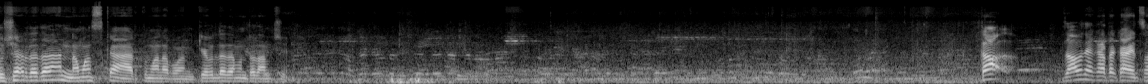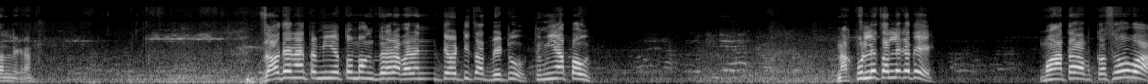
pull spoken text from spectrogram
तुषार दादा नमस्कार. तुम्हाला पण. केवळ दादा म्हणतात आमचे. का? जाऊ द्या का आता काय चाललंय का? जाऊ द्या ना तर मी येतो मग जरा भरान ते अटीचात भेटू. तुम्ही या पाहू नागपूरला चालले का ते? मग आता कसं हो बा?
